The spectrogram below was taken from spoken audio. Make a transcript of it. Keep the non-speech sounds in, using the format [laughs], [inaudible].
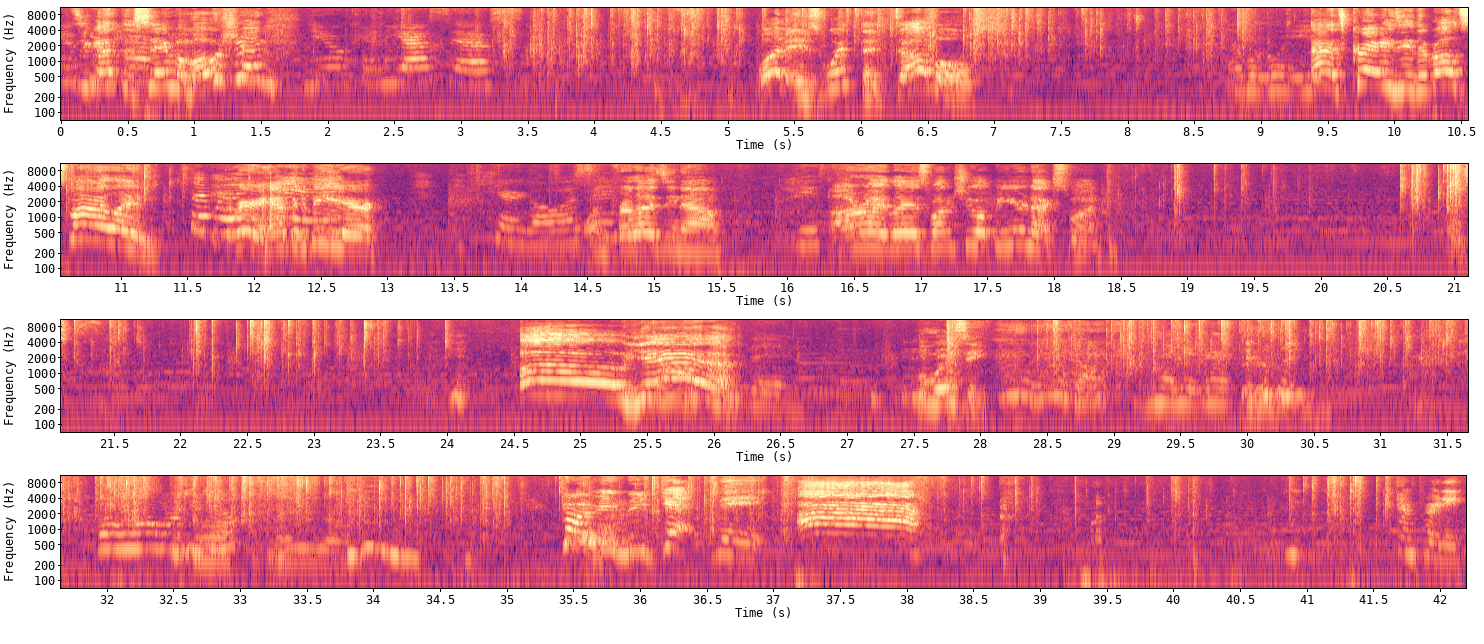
Has he got the same emotion? You can yes, yes. What is with the doubles? That's crazy, they're both smiling. They're very happy to be here. Here you go. One for Lizzie now. All right, Liz, why don't you open your next one? Yeah! Who is he? Coming to get me! Ah! I'm pretty.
